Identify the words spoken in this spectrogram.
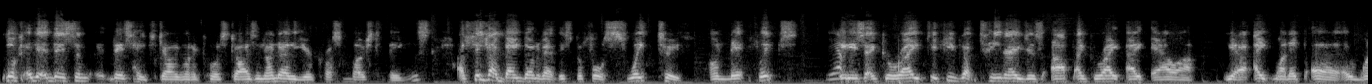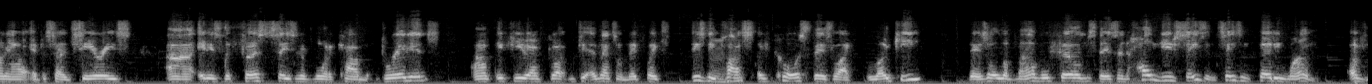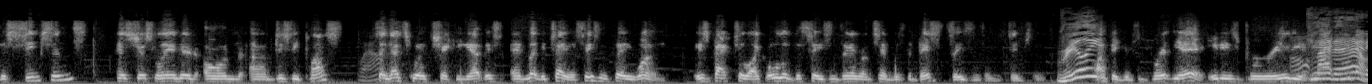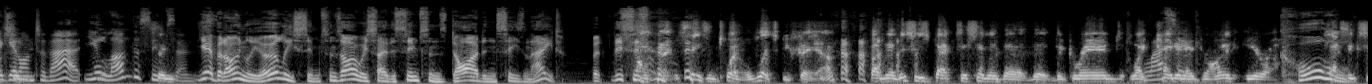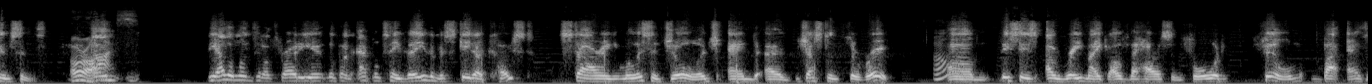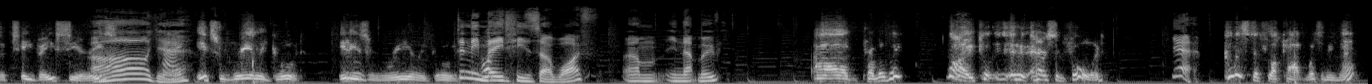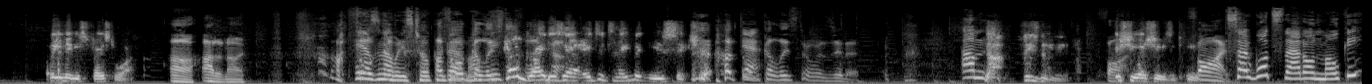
Look, there's some there's heaps going on, of course, guys, and I know that you're across most things. I think I banged on about this before. Sweet Tooth on Netflix. Yep. It is a great if you've got teenagers up, a great eight hour, yeah, eight one ep- uh, one hour episode series. Uh, it is the first season of more to come. Brilliant. Um, if you have got, that's on Netflix, Disney Plus, of course. There's like Loki. There's all the Marvel films. There's a whole new season, season 31 of The Simpsons has just landed on um, Disney Plus. Wow. So that's worth checking out. This and let me tell you, season 31 is back to like all of the seasons that everyone said was the best seasons of The Simpsons. Really? I think it's br- yeah, it is brilliant. Oh, Matt, you better out. get onto that. You love The Simpsons. Yeah, but only early Simpsons. I always say the Simpsons died in season eight, but this is Oh, no, season 12, let's be fair. But no, this is back to some of the, the, the grand, like Classic. Conan O'Brien era. cool. Classic Simpsons. All right. Um, the other ones that I'll throw to you look on Apple TV, The Mosquito Coast, starring Melissa George and uh, Justin Theroux. Oh. Um, this is a remake of the Harrison Ford film, but as a TV series. oh yeah. It's really good. It is really good. Didn't he meet his uh, wife um, in that movie? Uh, probably. No, uh, Harrison Ford. Yeah. Calista Flockhart wasn't in that. Or you mean his first wife? Oh, I don't know. He doesn't know what he's talking I about, thought Mulkey. How great is our entertainment news section? I thought Yeah. Calista was in it. Um, no, she's not in it. Fine. If she was, she was a kid. Fine. so what's that on Mulkey?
